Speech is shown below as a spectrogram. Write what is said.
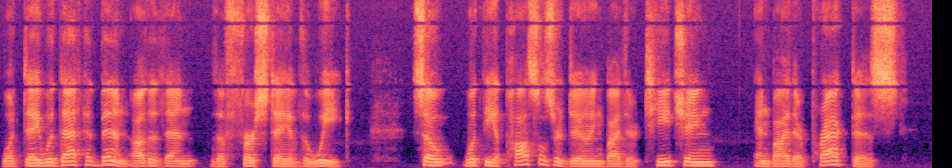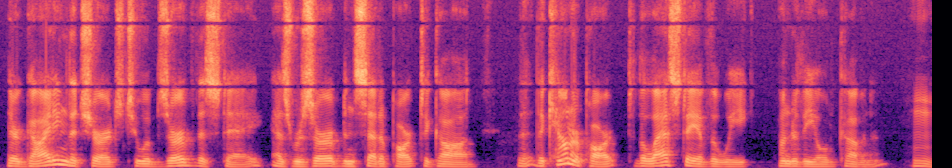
What day would that have been other than the first day of the week? So, what the apostles are doing by their teaching and by their practice, they're guiding the church to observe this day as reserved and set apart to God, the, the counterpart to the last day of the week under the Old Covenant. Hmm.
